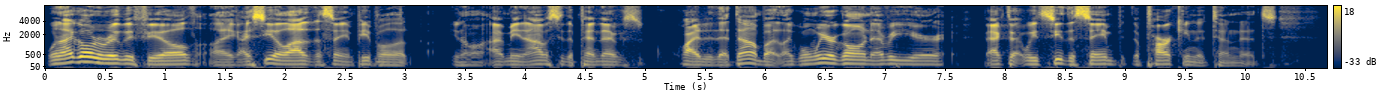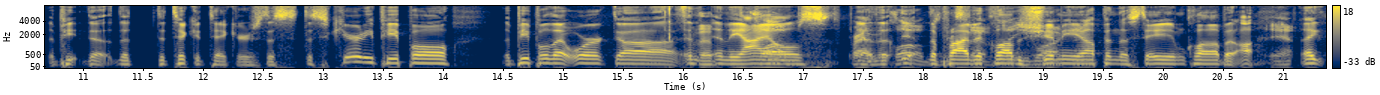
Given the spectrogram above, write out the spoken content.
when I go to Wrigley Field, like I see a lot of the same people that you know. I mean, obviously the pandemic's quieted that down, but like when we were going every year back to, we'd see the same the parking attendants, the pe- the the, the ticket takers, the the security people. The people that worked uh, in, the in the clubs, aisles, private the, clubs the and private clubs, shimmy up in the stadium club, and all, Yeah. like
